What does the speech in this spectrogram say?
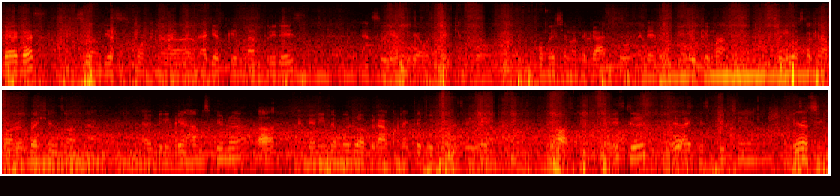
Vegas, so I'm just walking around. I just came last three days. So yesterday I was checking for information on the gospel, and then this video came up. So he was talking about reflections on uh, uh, Billy Graham's funeral. Uh, And then in the middle of it, I connected with him. I said, Yeah, awesome. It's good. I Yes. like his preaching Yes. teaching.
